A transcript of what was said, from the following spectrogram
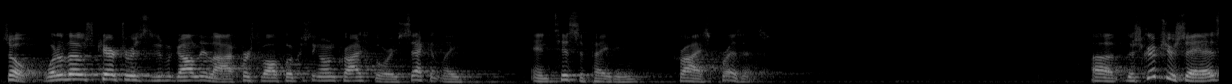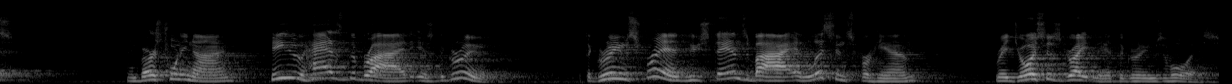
So, what are those characteristics of a godly life? First of all, focusing on Christ's glory. Secondly, anticipating Christ's presence. Uh, the scripture says in verse 29 He who has the bride is the groom. But the groom's friend who stands by and listens for him rejoices greatly at the groom's voice.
